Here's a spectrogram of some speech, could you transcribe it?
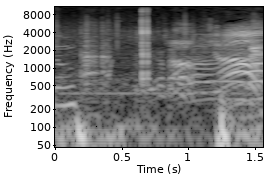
Tchau. Tchau.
